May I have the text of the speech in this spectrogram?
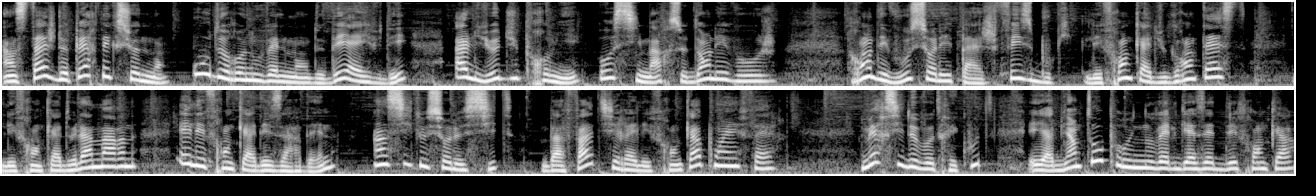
un stage de perfectionnement ou de renouvellement de BAFD a lieu du 1er au 6 mars dans les Vosges. Rendez-vous sur les pages Facebook Les Francas du Grand Est, Les Francas de la Marne et Les Francas des Ardennes, ainsi que sur le site bafa-lesfrancas.fr. Merci de votre écoute et à bientôt pour une nouvelle Gazette des Francas.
